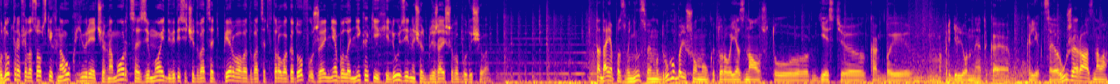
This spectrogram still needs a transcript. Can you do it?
У доктора философских наук Юрия Черноморца зимой 2021-2022 годов уже не было никаких иллюзий насчет ближайшего будущего. Тогда я позвонил своему другу большому, у которого я знал, что есть э, как бы определенная такая коллекция оружия разного.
